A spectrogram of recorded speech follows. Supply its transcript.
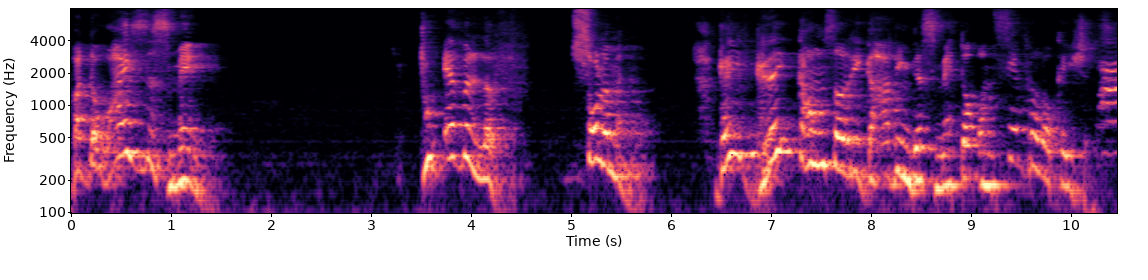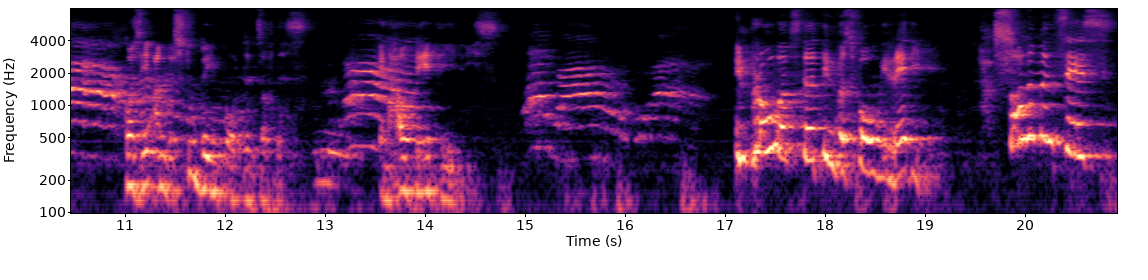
But the wisest man to ever live, Solomon, gave great counsel regarding this matter on several occasions because he understood the importance of this and how deadly it is. In Proverbs 13, verse 4, we read it. Solomon says,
